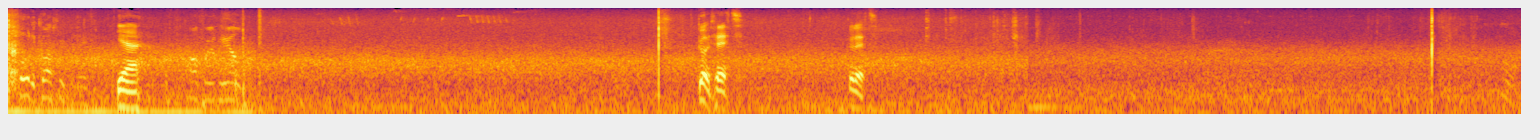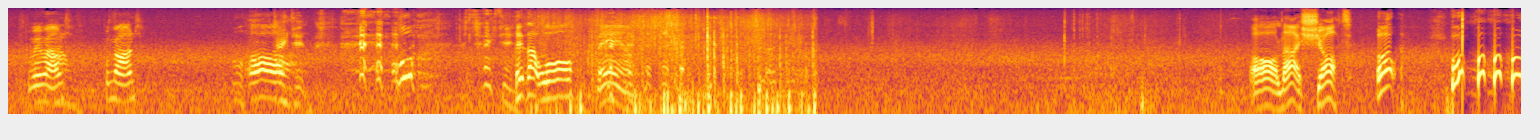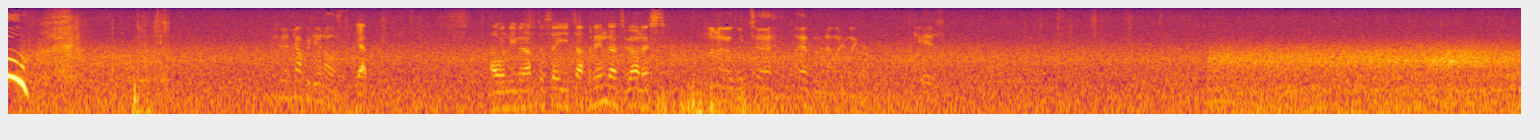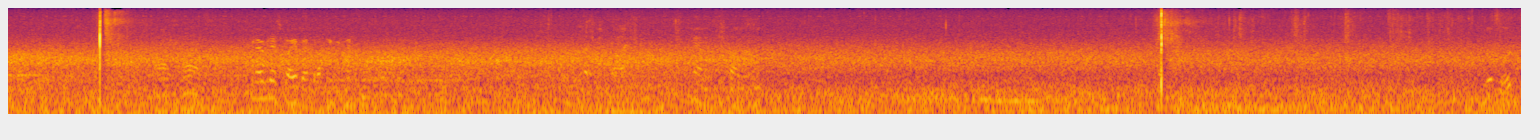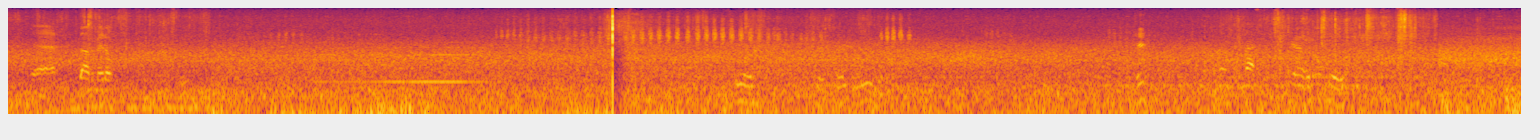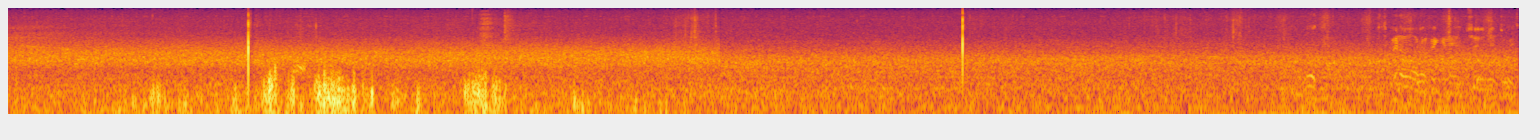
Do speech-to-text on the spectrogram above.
Pulled across with me. Yeah. Halfway up the hill. Good hit. Good hit. Come in round. Come round. Oh. oh. Checked it. Ooh. Checked it. Hit that wall. Bam. oh, nice shot. Oh. Yep. I wouldn't even have to say you tap it in there, to be honest. I know, but uh, I have done now anyway. Cheers. Get over this way a bit, but I think we missed it. Yeah, that's fine. Yeah, down the middle. Look, it's a bit harder, I think, and it turns into it.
